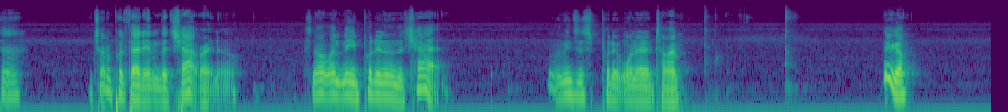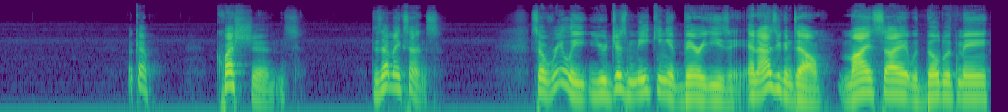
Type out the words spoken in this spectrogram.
to? I'm trying to put that in the chat right now. It's not letting me put it in the chat. Let me just put it one at a time. There you go. Okay. Questions. Does that make sense? So really, you're just making it very easy. And as you can tell, my site with Build With Me,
